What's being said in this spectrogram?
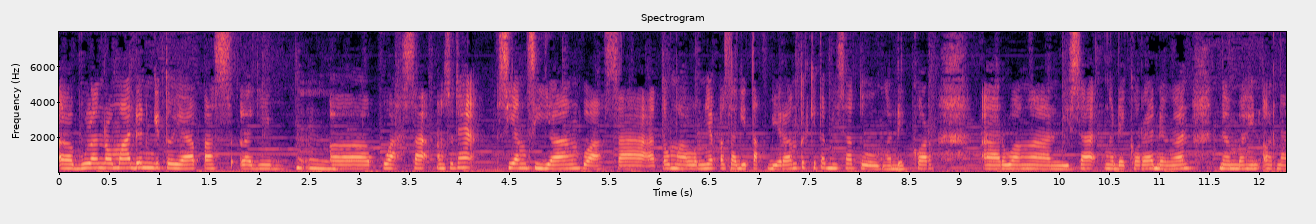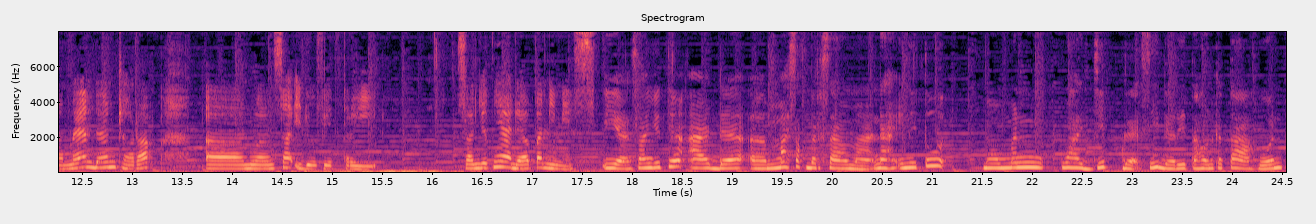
uh, bulan Ramadan gitu ya, pas lagi Mm-mm. uh, puasa maksudnya siang-siang puasa atau malamnya pas lagi takbiran tuh kita bisa tuh ngedekor uh, ruangan bisa ngedekornya dengan nambahin ornamen dan corak uh, nuansa Idul Fitri selanjutnya ada apa nih Nis? Iya, selanjutnya ada eh, masak bersama. Nah, ini tuh momen wajib gak sih dari tahun ke tahun?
